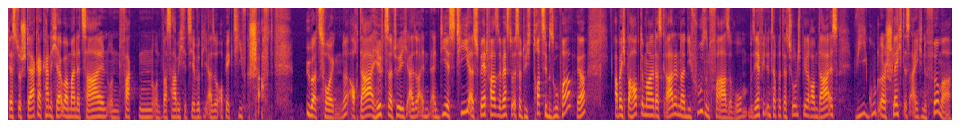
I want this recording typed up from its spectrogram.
desto stärker kann ich ja über meine Zahlen und Fakten und was habe ich jetzt hier wirklich also objektiv geschafft, überzeugen. Ne? Auch da hilft es natürlich, also ein, ein DST als Spätphase-Investor ist natürlich trotzdem super, ja. Aber ich behaupte mal, dass gerade in einer diffusen Phase, wo sehr viel Interpretationsspielraum da ist, wie gut oder schlecht ist eigentlich eine Firma,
